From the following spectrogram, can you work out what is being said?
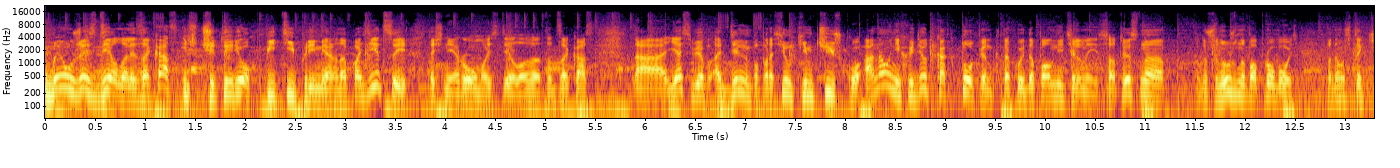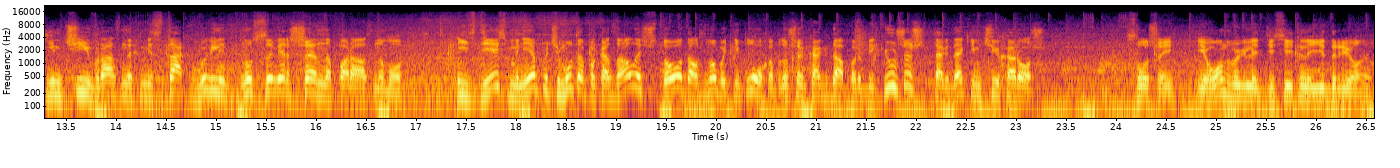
Мы уже сделали заказ из 4-5 примерно позиций, точнее Рома сделал этот заказ. А я себе отдельно попросил кимчишку. Она у них идет как топпинг такой дополнительный, соответственно, потому что нужно попробовать. Потому что кимчи в разных местах выглядит ну совершенно по-разному. И здесь мне почему-то показалось, что должно быть неплохо, потому что когда барбекюшишь, тогда кимчи хорош. Слушай, и он выглядит действительно ядреным.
